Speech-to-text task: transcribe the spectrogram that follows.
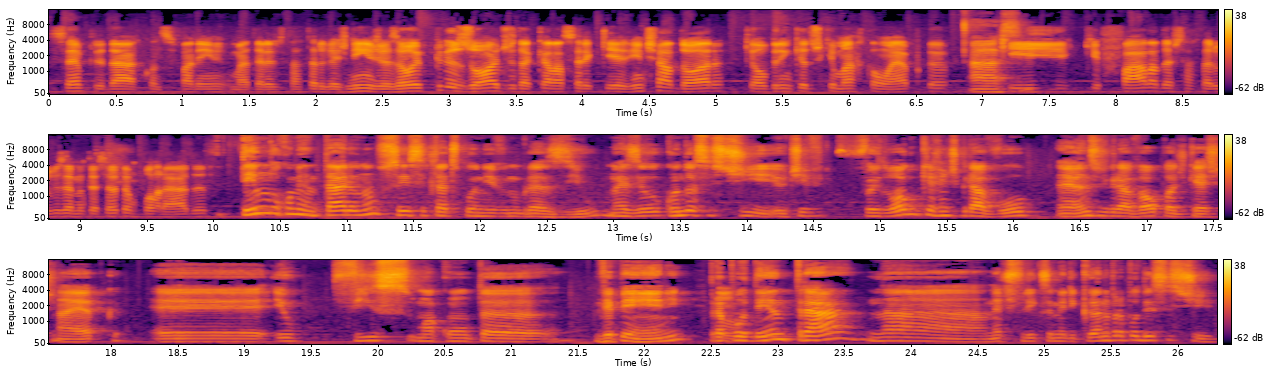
sempre dar quando se fala em matéria de tartarugas ninjas é o episódio daquela série que a gente adora, que é o Brinquedos que Marcam Época, Ah, sim. que, que fala das tartarugas é na terceira temporada. Tem um documentário, eu não sei se está disponível no Brasil, mas eu quando eu assisti, eu tive. Foi logo que a gente gravou, é, antes de gravar o podcast na época, é, eu fiz uma conta VPN para Hum. poder entrar na Netflix americana para poder assistir.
